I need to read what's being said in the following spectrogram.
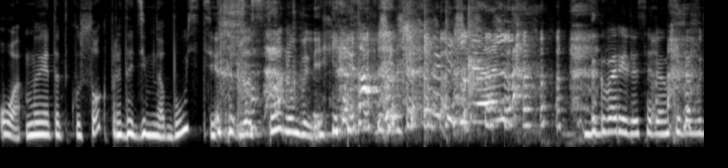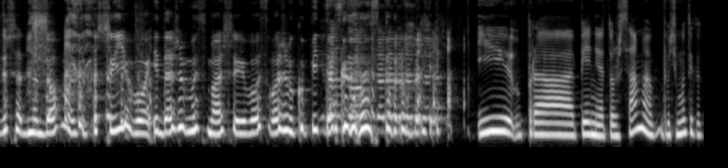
О, мы этот кусок продадим на Boosty за 100 рублей. Договорились, Ален, когда будешь одна дома, запиши его, и даже мы с Машей его сможем купить только за 100 рублей. И про пение то же самое. Почему-то как,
